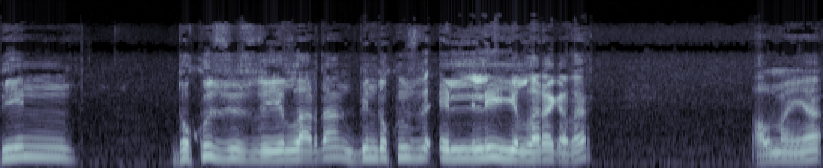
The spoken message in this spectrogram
1900'lü yıllardan 1950'li yıllara kadar Almanya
